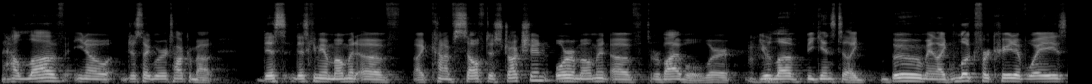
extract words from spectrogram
how love, you know, just like we were talking about. This this can be a moment of like kind of self destruction or a moment of revival where Mm-hmm. your love begins to like boom and like look for creative ways.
